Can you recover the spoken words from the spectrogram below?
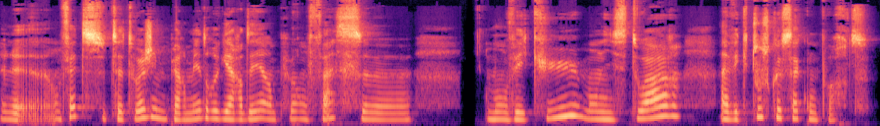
En fait, ce tatouage, il me permet de regarder un peu en face euh, mon vécu, mon histoire, avec tout ce que ça comporte,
